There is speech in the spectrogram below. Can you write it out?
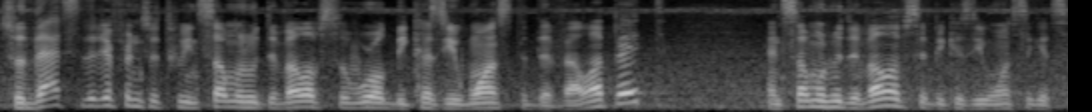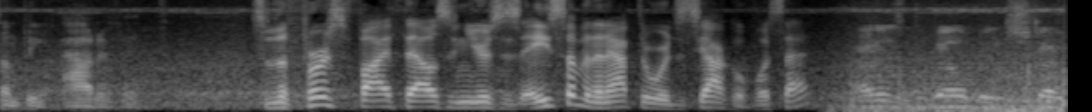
So that's the difference between someone who develops the world because he wants to develop it, and someone who develops it because he wants to get something out of it. So the first five thousand years is Esav, and then afterwards it's Yaakov. What's that? How does developing Shem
